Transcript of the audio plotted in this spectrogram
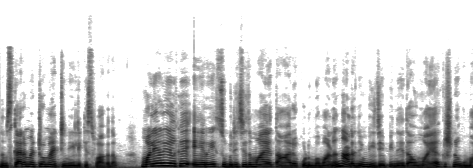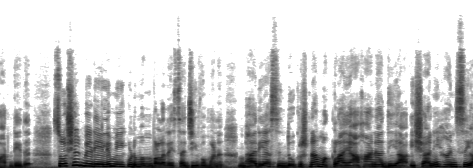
നമസ്കാരം മെട്രോ മാറ്റിനിയിലേക്ക് സ്വാഗതം. മലയാളികൾക്ക് ഏറെ സുപരിചിതമായ താര കുടുംബമാണ് നടനും ബി ജെ പി നേതാവുമായ കൃഷ്ണകുമാറിന്റെത്. സോഷ്യൽ മീഡിയയിലും ഈ കുടുംബം വളരെ സജീവമാണ്. ഭാര്യ സിന്ധു കൃഷ്ണ മക്കളായ അഹാന ദിയ ഇഷാനി ഹൻസിയ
